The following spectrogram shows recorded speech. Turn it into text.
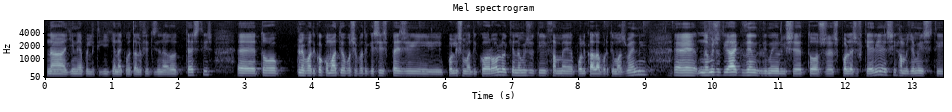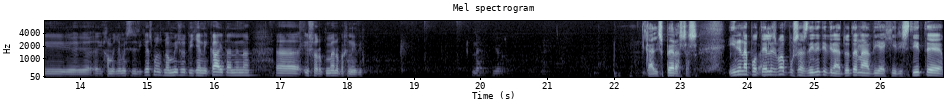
να γίνει απειλητική και να εκμεταλλευτεί τις δυνατότητές της. Ε, το πνευματικό κομμάτι, όπως είπατε και εσείς, παίζει πολύ σημαντικό ρόλο και νομίζω ότι ήρθαμε πολύ καλά προετοιμασμένοι. Ε, νομίζω ότι η ΑΕΚ δεν δημιούργησε τόσες πολλές ευκαιρίες, είχαμε γεμίσει, τη, είχαμε γεμίσει τις δικές μας. Νομίζω ότι γενικά ήταν ένα ε, ισορροπημένο παιχνίδι. Καλησπέρα σας. Είναι ένα αποτέλεσμα που σας δίνει τη δυνατότητα να διαχειριστείτε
